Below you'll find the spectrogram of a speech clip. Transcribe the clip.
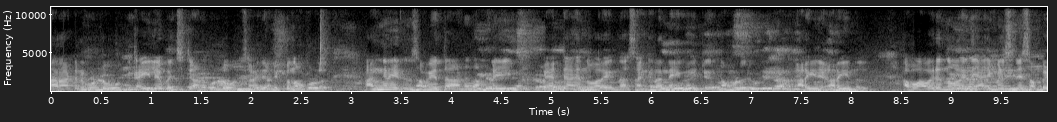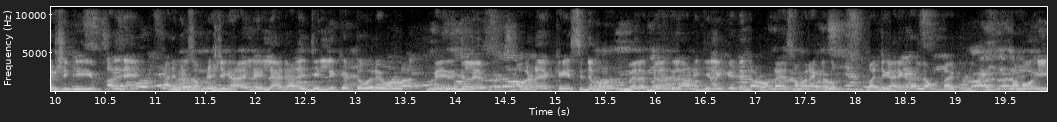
ആറാട്ടിന് കൊണ്ടുപോകുന്നത്. കയ്യിൽ വെച്ചിട്ടാണ് കൊണ്ടുപോകുന്ന സാഹചര്യമാണ് ഇപ്പോൾ നമുക്കുള്ളത്. അങ്ങനെ ഇരുന്ന സമയത്താണ് നമ്മൾ ഈ പേറ്റ എന്ന് പറയുന്ന സംഘടനയുമായിട്ട് നമ്മളൊരു അറിയ അറിയുന്നത്. അപ്പോൾ അവരെന്ന് പറയുന്ന അനിമൽസിനെ സംരക്ഷിക്കുകയും അതിനെ അനിമൽ സംരക്ഷിക്കാനായിട്ട് എല്ലാവരും അതായത് ജല്ലിക്കെട്ട് വരെയുള്ള ഇതിൽ അവരുടെ കേസിന്റെ ബലത്തിലാണ് ജല്ലിക്കെട്ടിന്റെ അവിടെ ഉണ്ടായ സമരങ്ങളും മറ്റു കാര്യങ്ങളെല്ലാം ഉണ്ടായിട്ടുള്ളത്. അപ്പോൾ ഈ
